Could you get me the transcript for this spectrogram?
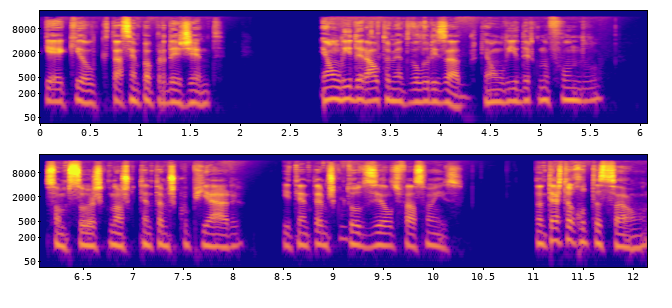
que é aquele que está sempre a perder gente, é um líder altamente valorizado, porque é um líder que, no fundo, são pessoas que nós tentamos copiar e tentamos que todos eles façam isso. Portanto, esta rotação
